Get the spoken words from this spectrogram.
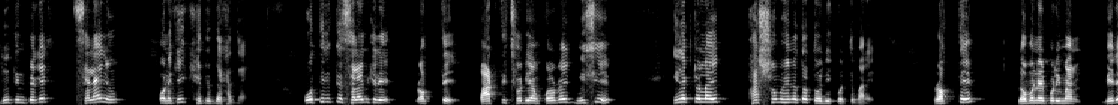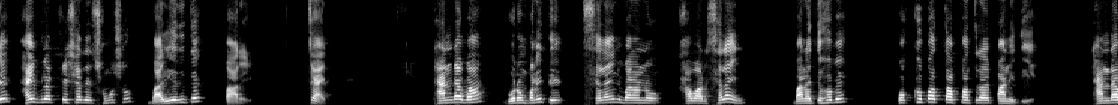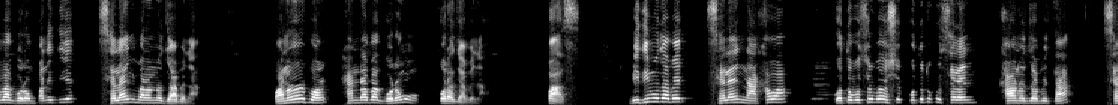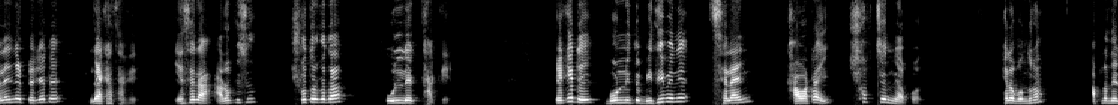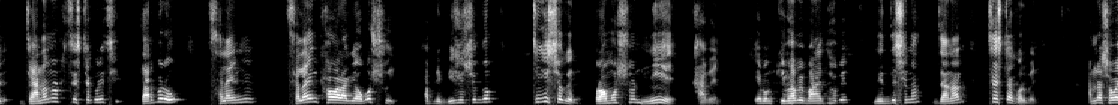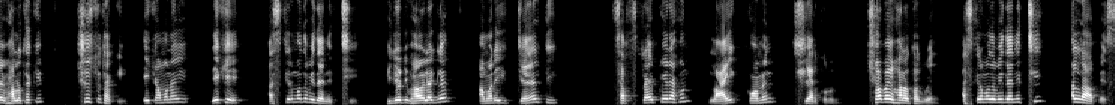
দু তিন প্যাকেট স্যালাইনও অনেকেই খেতে দেখা যায়। অতিরিক্ত স্যালাইন খেলে রক্তে বাড়তি সোডিয়াম ক্লোরাইড মিশিয়ে ইলেকট্রোলাইট ভারসাম্যহীনতা তৈরি করতে পারে। রক্তে লবণের পরিমাণ বেড়ে হাই ব্লাড প্রেশারের সমস্যা বাড়িয়ে দিতে পারে। চার, ঠান্ডা বা গরম পানিতে স্যালাইন বানানো খাবার স্যালাইন বানাতে হবে পক্ষপাত তাপমাত্রায় পানি দিয়ে। ঠান্ডা বা গরম পানি দিয়ে স্যালাইন বানানো যাবে না। বানানোর পর ঠান্ডা বা গরমও করা যাবে না। পাঁচ, বিধি মোতাবেক স্যালাইন না খাওয়া কত বছর বয়সে কতটুকু স্যালাইন খাওয়ানো যাবে তা স্যালাইনের প্যাকেটে লেখা থাকে। এছাড়া আরও কিছু সতর্কতা উল্লেখ থাকে। প্যাকেটে বর্ণিত বিধি মেনে স্যালাইন খাওয়াটাই সবচেয়ে নিরাপদ। হ্যালো বন্ধুরা, আপনাদের জানানোর চেষ্টা করেছি। তারপরেও স্যালাইন স্যালাইন খাওয়ার আগে অবশ্যই আপনি বিশেষজ্ঞ চিকিৎসকের পরামর্শ নিয়ে খাবেন এবং কীভাবে বানাতে হবে নির্দেশনা জানার চেষ্টা করবেন। আমরা সবাই ভালো থাকি, সুস্থ থাকি। এই কামনাই রেখে আজকের মতো বিদায় নিচ্ছি। ভিডিওটি ভালো লাগলে আমার এই চ্যানেলটি সাবস্ক্রাইব করে রাখুন, লাইক, কমেন্ট, শেয়ার করুন। সবাই ভালো থাকবেন। আজকের মতো বিদায় নিচ্ছি। আল্লাহ হাফেজ।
